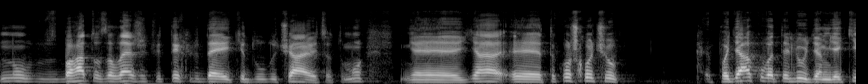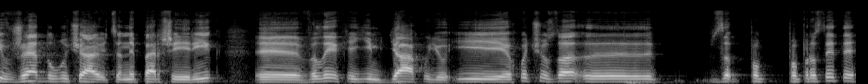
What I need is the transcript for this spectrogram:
ну, багато залежить від тих людей, які долучаються. Тому е, я е, також хочу подякувати людям, які вже долучаються не перший рік. Е, Велике їм дякую. І хочу за, е, попросити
